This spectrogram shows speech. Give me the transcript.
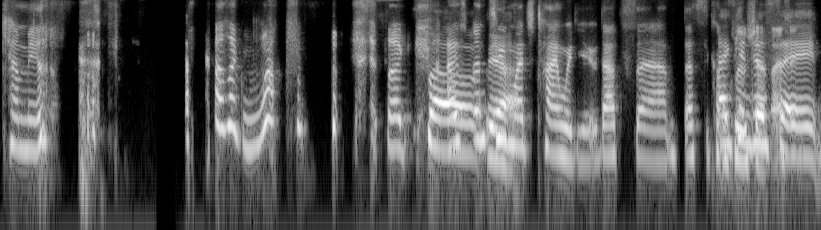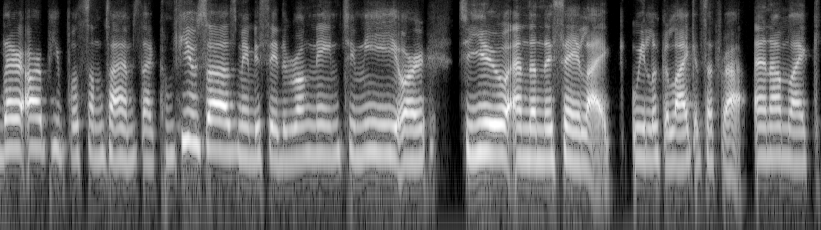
Camille. I was like, what? like So I spent too yeah. much time with you. That's um that's the I can just I say there are people sometimes that confuse us, maybe say the wrong name to me or to you, and then they say like we look alike, etc. And I'm like,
